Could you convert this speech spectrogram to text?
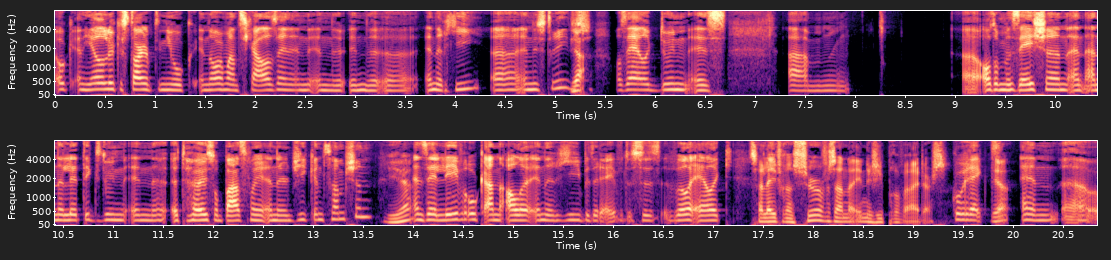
ook een hele leuke start-up die nu ook enorm aan het schalen zijn in, de- in de, in de eh, energie-industrie. Ja. Dus wat zij eigenlijk doen is ehm eh, automation en analytics doen in eh, het huis op basis van je energy consumption. Ja. En zij leveren ook aan alle energiebedrijven. Dus ze willen eigenlijk Zij leveren een service aan de energieproviders. Correct. Ja. En eh,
